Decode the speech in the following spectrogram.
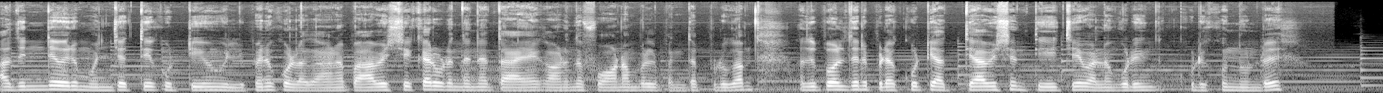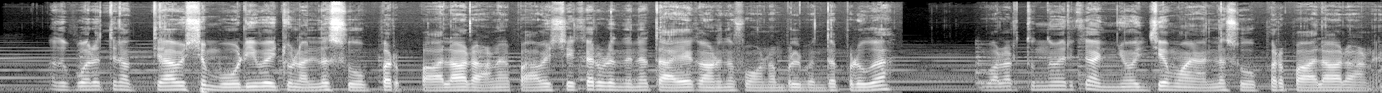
അതിന്റെ ഒരു മുഞ്ചത്തി കുട്ടിയും വിൽപ്പനക്കുള്ളതാണ്. അപ്പോൾ ആവശ്യക്കാർ ഉടൻ തന്നെ താഴെ കാണുന്ന ഫോൺ നമ്പറിൽ ബന്ധപ്പെടുക. അതുപോലെ തന്നെ പിടക്കുട്ടി അത്യാവശ്യം തീറ്റ വെള്ളം കൂടിയും കുടിക്കുന്നുണ്ട്. അതുപോലെ തന്നെ അത്യാവശ്യം ബോഡി വെയിറ്റുള്ള നല്ല സൂപ്പർ പാലാടാണ്. അപ്പോൾ ആവശ്യക്കാർ ഉടൻ തന്നെ താഴെ കാണുന്ന ഫോൺ നമ്പറിൽ ബന്ധപ്പെടുക. വളർത്തുന്നവർക്ക് അനുയോജ്യമായ നല്ല സൂപ്പർ പാലാടാണ്.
